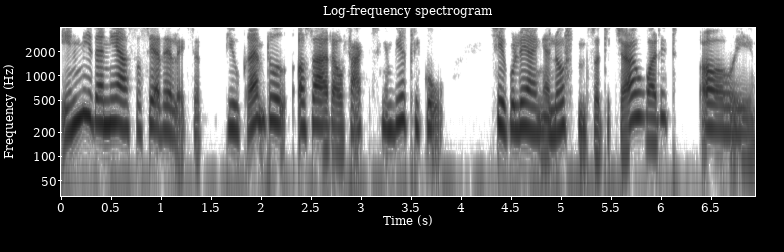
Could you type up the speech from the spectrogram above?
inde i den her, så ser det heller ikke så biogrimt ud, og så er der jo faktisk en virkelig god cirkulering af luften, så det tør hurtigt, og, øh,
